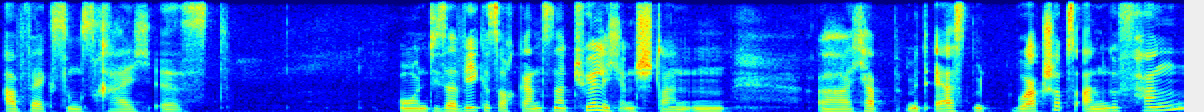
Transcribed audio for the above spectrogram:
abwechslungsreich ist. Und dieser Weg ist auch ganz natürlich entstanden. Äh, ich habe mit, erst mit Workshops angefangen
